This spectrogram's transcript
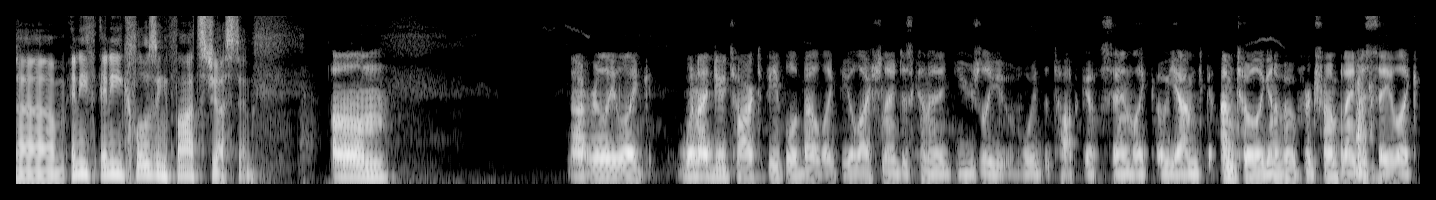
um, any any closing thoughts, Justin? Um, not really. Like when I do talk to people about like the election, I just kind of usually avoid the topic of saying like, "Oh yeah, I'm I'm totally gonna vote for Trump," and I just say like,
